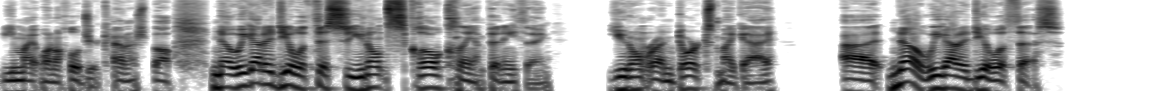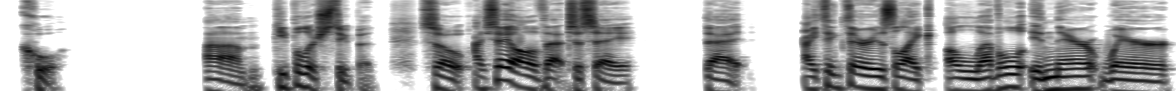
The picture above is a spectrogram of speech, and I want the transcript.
you might want to hold your counter spell. No, we got to deal with this so you don't skull clamp anything. You don't run dorks, my guy. Uh, no, we got to deal with this. Cool. Um, people are stupid. So I say all of that to say that I think there is like a level in there where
